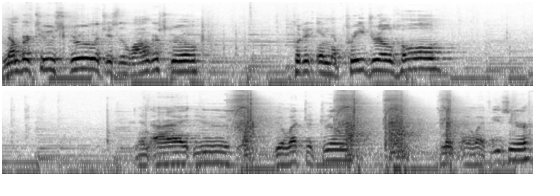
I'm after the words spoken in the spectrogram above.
Number two screw, which is the longer screw, put it in the pre-drilled hole and I use the electric drill to make my life easier.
